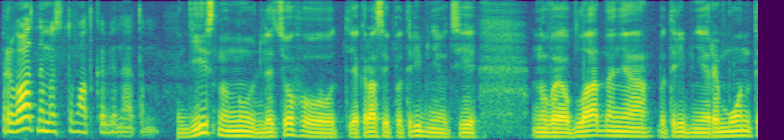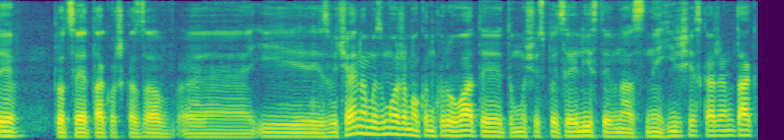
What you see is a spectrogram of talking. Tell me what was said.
приватними стомат-кабінетами? Дійсно, ну для цього от якраз і потрібні ці нове обладнання, потрібні ремонти. Про це я також казав. Е, І, звичайно, ми зможемо конкурувати, тому що спеціалісти в нас не гірші, скажімо так,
